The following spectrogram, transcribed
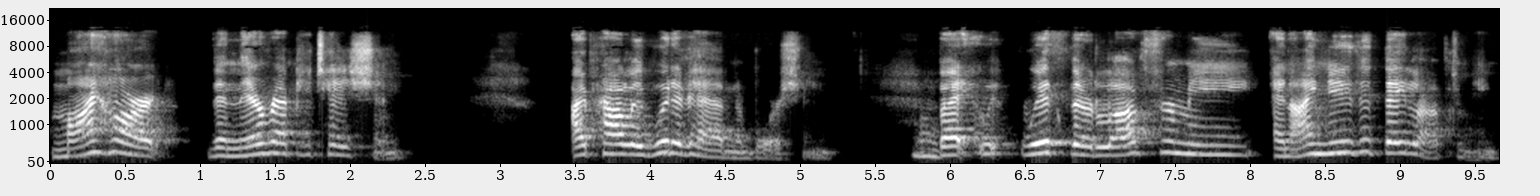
my heart than their reputation, I probably would have had an abortion. Mm. But w- with their love for me, and I knew that they loved me,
